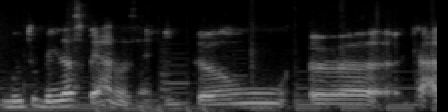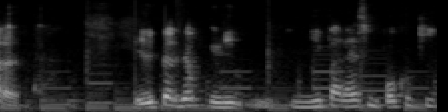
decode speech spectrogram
muito bem das pernas, né? Então, uh, cara, ele perdeu, me, me, parece um pouco que,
